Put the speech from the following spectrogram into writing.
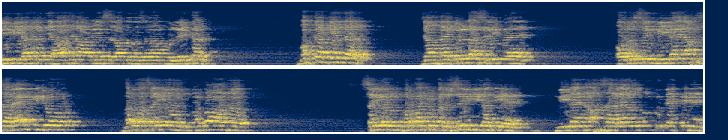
बीवी हज़रत हाजरा अलैहिस्सलाम को लेकर मक्का के अंदर, जहाँ बैतुल्लाह शरीफ है, और उससे मीलाइन अफजरैन की जो मरवा सही और मरवा और सही और मरवा के ऊपर जो सही की जाती है मीलाइन अफजरैन उनको कहते हैं,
